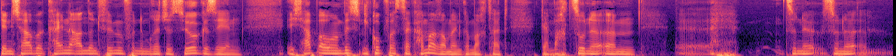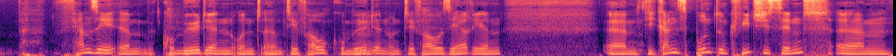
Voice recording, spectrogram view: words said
denn ich habe keine anderen Filme von dem Regisseur gesehen. Ich habe aber ein bisschen geguckt, was der Kameramann gemacht hat. Der macht so eine, ähm, äh, so eine, so eine ähm, Fernsehkomödien ähm, und ähm, TV-Komödien mhm. und TV-Serien ähm, die ganz bunt und quietschig sind ähm,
